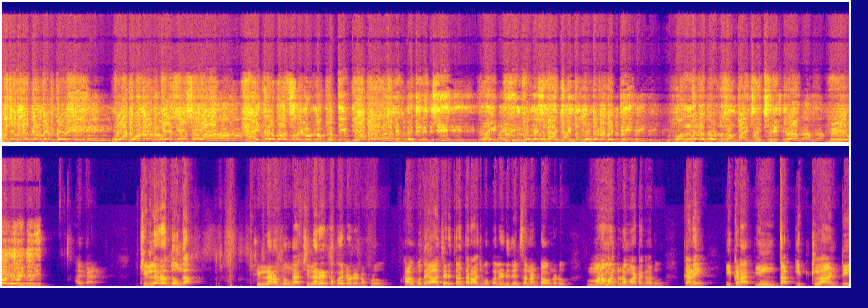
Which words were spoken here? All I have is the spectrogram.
పదవిని అడ్డం పెట్టుకొని ఓటుకు నోటు కేసుతో సహా హైదరాబాద్ సిటీలో ఉన్న ప్రతి వ్యాపారస్తుని బెదిరించి రైట్ టు ఇన్ఫర్మేషన్ యాక్ట్ కింద లెటర్లు పెట్టి వందల కోట్లు సంపాదించిన చరిత్ర రేవంత్ రెడ్డి. చిల్లర దొంగ. చిల్లర దొంగ. చిల్లర ఎరకపోయేటోడట అప్పుడు. కాకపోతే ఆ చరిత్ర అంతా రాజగోపాల్ రెడ్డి తెలుసు అని అంటా ఉన్నాడు. మనం అంటున్న మాట కాదు. కానీ ఇక్కడ ఇంత ఇట్లాంటి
